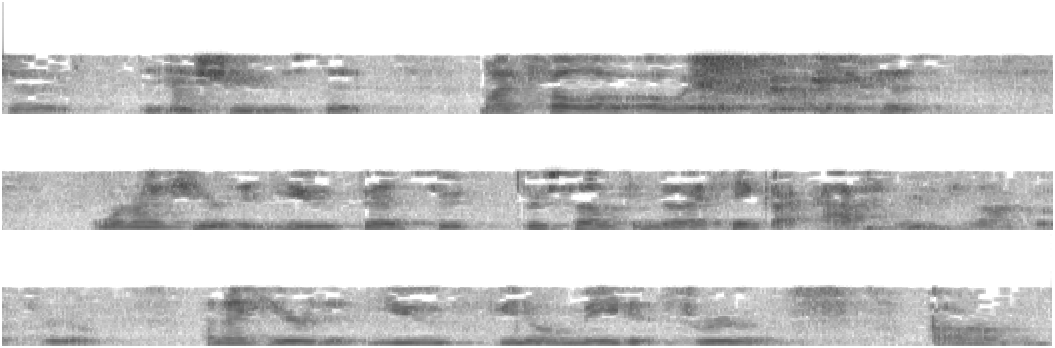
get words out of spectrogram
to the issues that my fellow OAs. Because when I hear that you've been through, through something that I think I absolutely cannot go through, and I hear that you've you know made it through, um,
